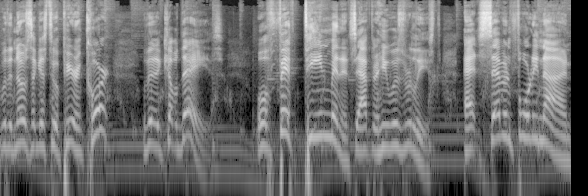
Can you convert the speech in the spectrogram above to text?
with a notice, I guess, to appear in court within a couple days. Well, 15 minutes after he was released at 7:49,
